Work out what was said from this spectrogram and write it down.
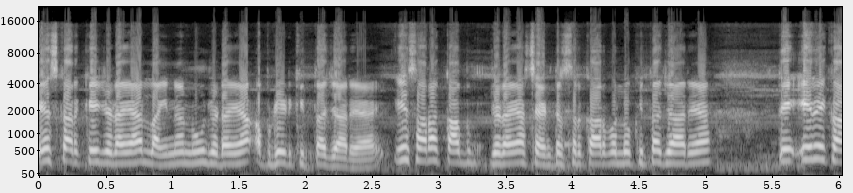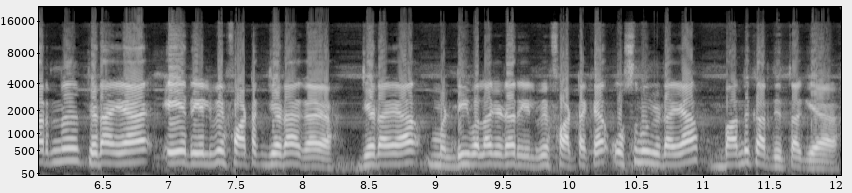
ਇਸ ਕਰਕੇ ਜਿਹੜਾ ਆ ਲਾਈਨਾਂ ਨੂੰ ਜਿਹੜਾ ਆ ਅਪਡੇਟ ਕੀਤਾ ਜਾ ਰਿਹਾ ਹੈ। ਇਹ ਸਾਰਾ ਕੰਮ ਜਿਹੜਾ ਆ ਸੈਂਟਰ ਸਰਕਾਰ ਵੱਲੋਂ ਕੀਤਾ ਜਾ ਰਿਹਾ ਹੈ ਤੇ ਇਹਦੇ ਕਾਰਨ ਜਿਹੜਾ ਆ ਇਹ ਰੇਲਵੇ ਫਾਟਕ ਜਿਹੜਾ ਹੈਗਾ ਆ, ਜਿਹੜਾ ਆ ਮੰਡੀ ਵਾਲਾ ਜਿਹੜਾ ਰੇਲਵੇ ਫਾਟਕ ਹੈ, ਉਸ ਨੂੰ ਜਿਹੜਾ ਆ ਬੰਦ ਕਰ ਦਿੱਤਾ ਗਿਆ ਹੈ।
